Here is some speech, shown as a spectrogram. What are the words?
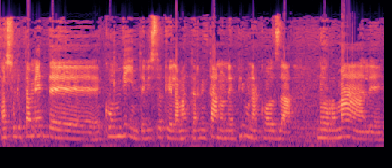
assolutamente convinte, visto che la maternità non è più una cosa normale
